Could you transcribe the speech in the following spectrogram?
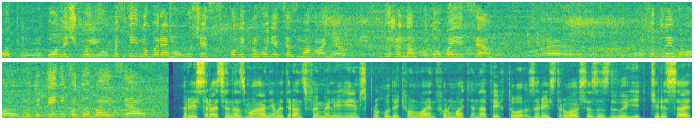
от, е, донечкою. Постійно беремо участь, коли проводяться змагання. Дуже нам подобається. Е, Особливо ну, дитині подобається. Реєстрація на змагання Veterans Family Games проходить в онлайн форматі. На тих, хто зареєструвався заздалегідь через сайт,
